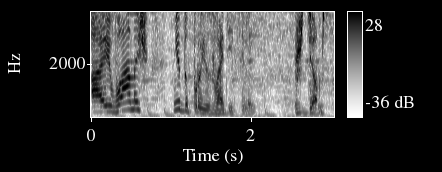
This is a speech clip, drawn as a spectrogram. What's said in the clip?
А Иваныч – недопроизводителей. Ждем-с.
